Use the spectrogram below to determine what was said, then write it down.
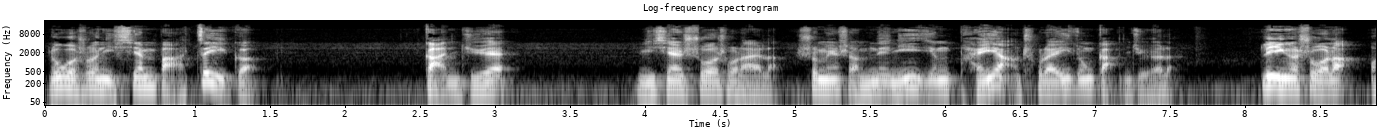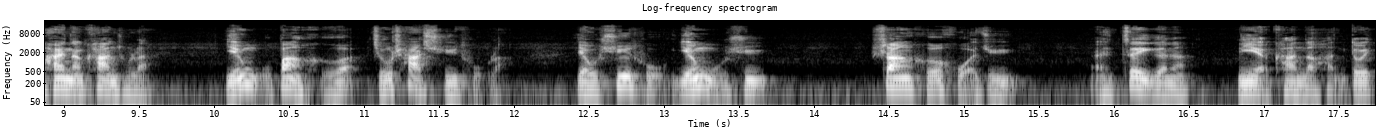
如果说你先把这个感觉，你先说出来了，说明什么呢？你已经培养出来一种感觉了。另一个说了，我还能看出来，寅午半合，就差虚土了。有虚土，寅午戌，山河火局。哎，这个呢，你也看得很对。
